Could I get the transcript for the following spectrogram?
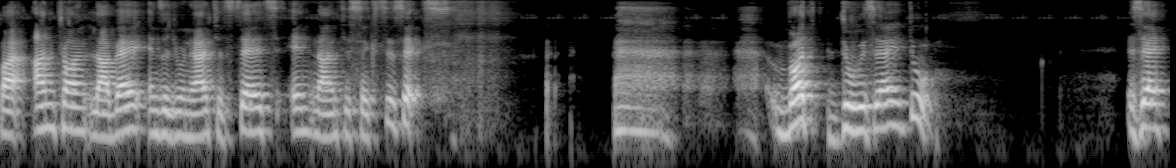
by Anton LaVey in the United States in 1966. what do they do? They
